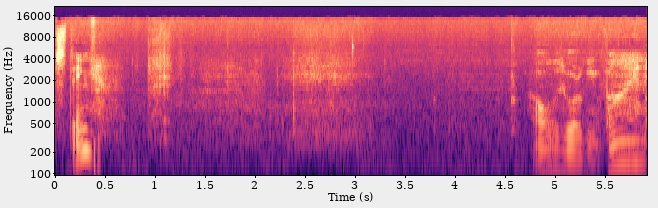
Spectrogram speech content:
Testing. All is working fine.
